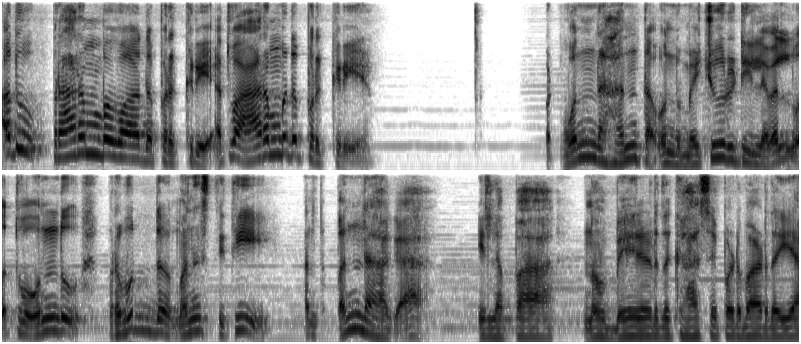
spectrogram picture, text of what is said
ಅದು ಪ್ರಾರಂಭವಾದ ಪ್ರಕ್ರಿಯೆ ಅಥವಾ ಆರಂಭದ ಪ್ರಕ್ರಿಯೆ. ಬಟ್ ಒಂದು ಹಂತ, ಒಂದು ಮೆಚೂರಿಟಿ ಲೆವೆಲ್ ಅಥವಾ ಒಂದು ಪ್ರಬುದ್ಧ ಮನಸ್ಥಿತಿ ಅಂತ ಬಂದಾಗ, ಇಲ್ಲಪ್ಪ, ನಾವು ಬೇರೆಯವ್ರದಕ್ಕೆ ಆಸೆ ಪಡಬಾರ್ದಯ್ಯ,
